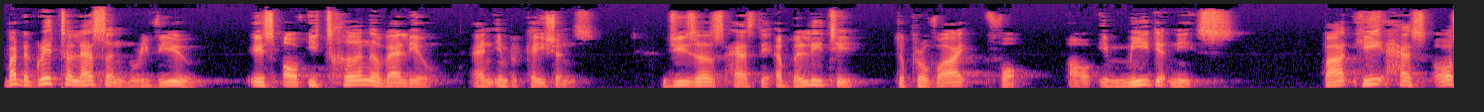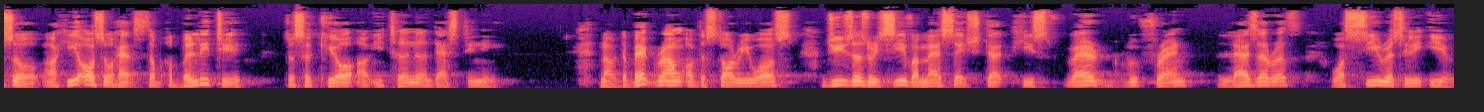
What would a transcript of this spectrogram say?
But the greater lesson revealed is of eternal value and implications. Jesus has the ability to provide for our immediate needs. But he has also, uh, he also has the ability to secure our eternal destiny. Now, the background of the story was Jesus received a message that his very good friend Lazarus was seriously ill,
